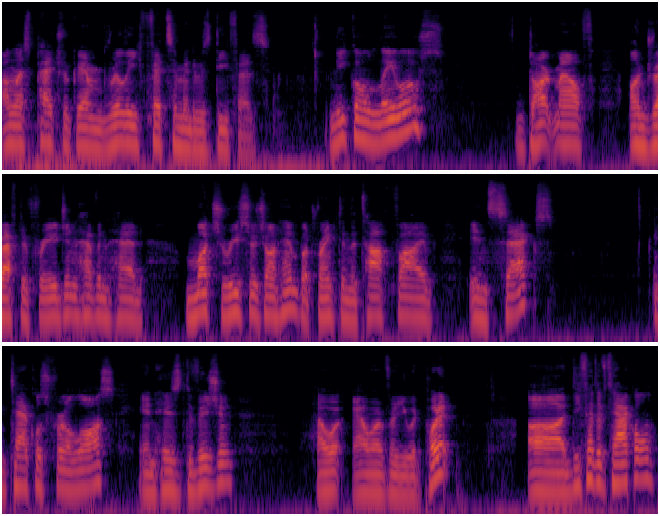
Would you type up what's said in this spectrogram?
unless Patrick Graham really fits him into his defense. Nico Lalos, Dartmouth, undrafted free agent. Haven't had much research on him, but ranked in the top five in sacks and tackles for a loss in his division, how, however you would put it. Uh, defensive tackle,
